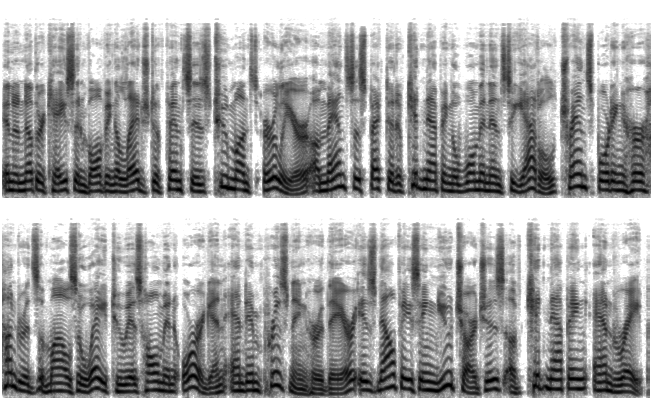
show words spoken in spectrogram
In another case involving alleged offenses two months earlier, a man suspected of kidnapping a woman in Seattle, transporting her hundreds of miles away to his home in Oregon, and imprisoning her there, is now facing new charges of kidnapping and rape.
